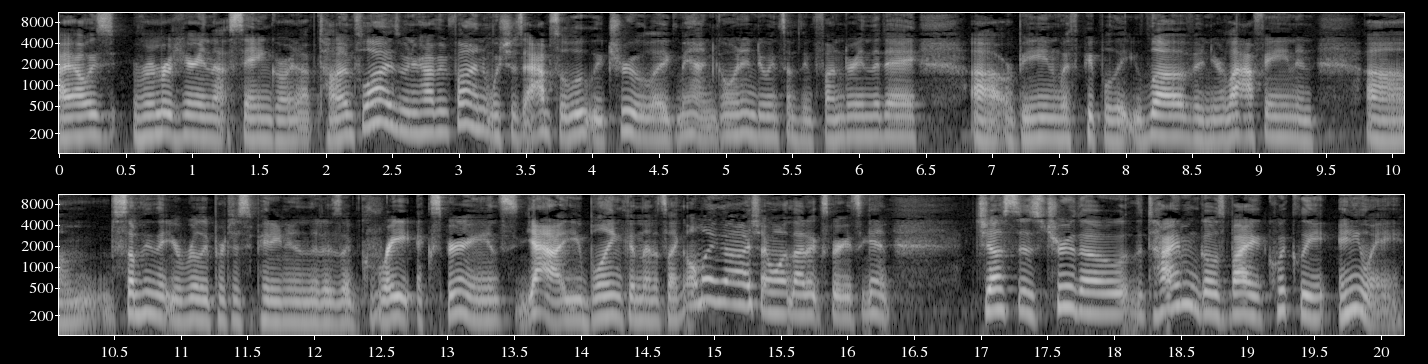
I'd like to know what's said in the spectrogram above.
I always remembered hearing that saying growing up time flies when you're having fun, which is absolutely true. Like, man, going and doing something fun during the day uh, or being with people that you love and you're laughing and um, something that you're really participating in that is a great experience. Yeah, you blink and then it's like, oh my gosh, I want that experience again. Just as true though, the time goes by quickly anyway.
